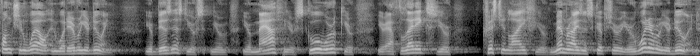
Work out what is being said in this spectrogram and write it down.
function well in whatever you're doing your business, your, your, your math, your schoolwork, your, your athletics, your Christian life, your memorizing scripture, your whatever you're doing,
